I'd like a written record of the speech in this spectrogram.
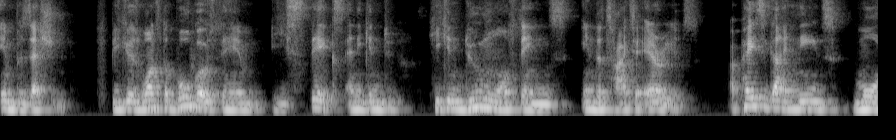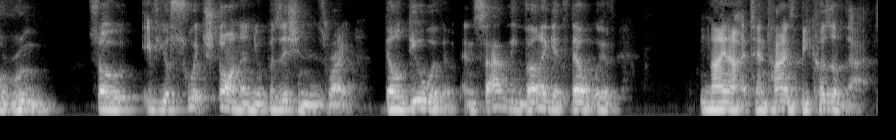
in possession because once the ball goes to him, he sticks and he can do he can do more things in the tighter areas. A pacey guy needs more room. So if you're switched on and your position is right, they'll deal with him. And sadly, Werner gets dealt with nine out of ten times because of that.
